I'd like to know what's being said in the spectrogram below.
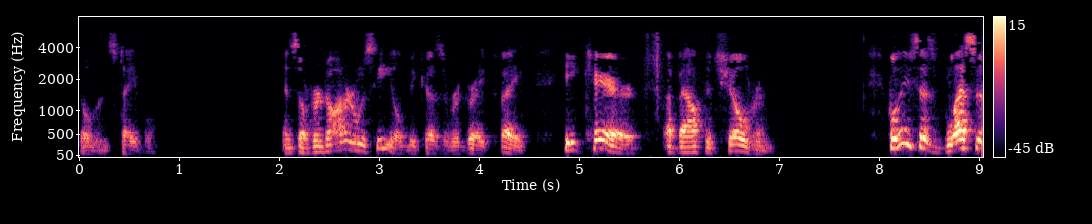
children's table. And so her daughter was healed because of her great faith. He cared about the children. Well, he says, blessed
